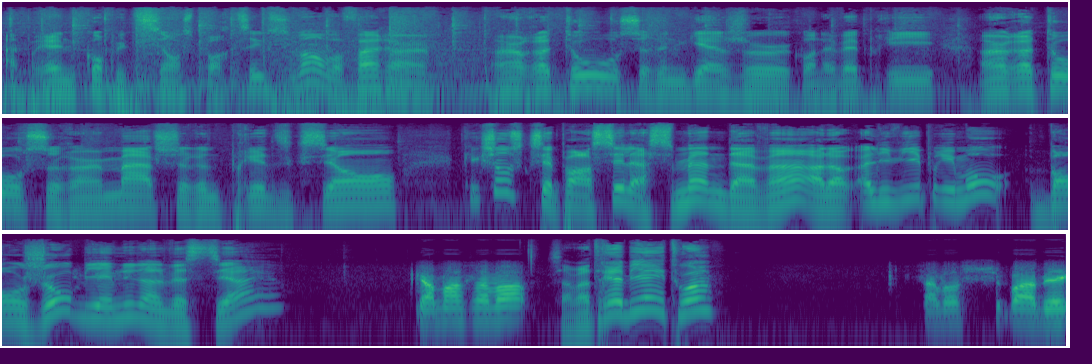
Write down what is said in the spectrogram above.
après une compétition sportive, souvent on va faire un, un retour sur une gageure qu'on avait pris, un retour sur un match, sur une prédiction, quelque chose qui s'est passé la semaine d'avant. Alors Olivier Primo, bonjour, bienvenue dans le vestiaire. Comment ça va? Ça va très bien, toi? Ça va super bien.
